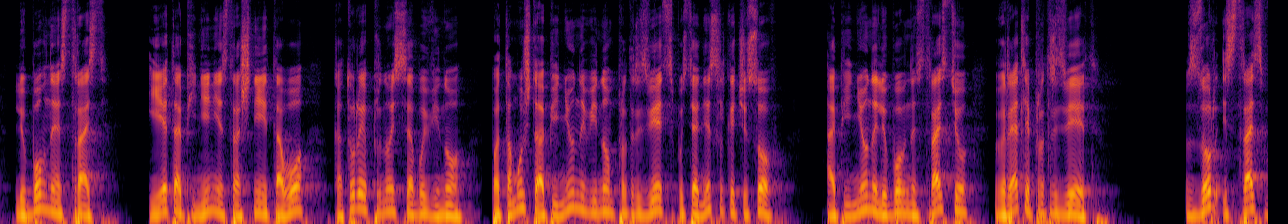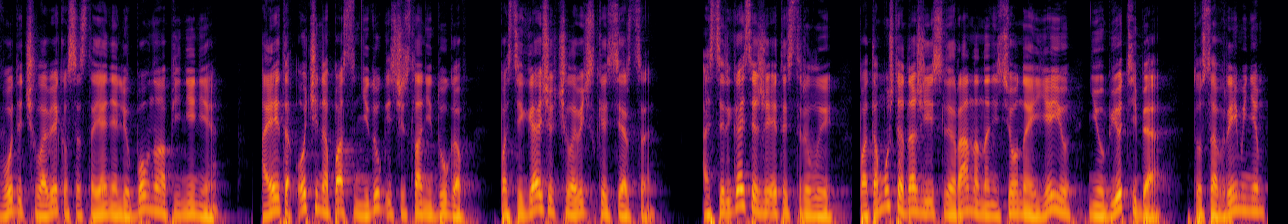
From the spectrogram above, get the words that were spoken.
– любовная страсть. И это опьянение страшнее того, которое приносит с собой вино, потому что опьяненный вином протрезвеет спустя несколько часов, опьяненный любовной страстью вряд ли протрезвеет. Взор и страсть вводят человека в состояние любовного опьянения, а это очень опасный недуг из числа недугов – постигающих человеческое сердце. Остерегайся же этой стрелы, потому что даже если рана, нанесенная ею, не убьет тебя, то со временем,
